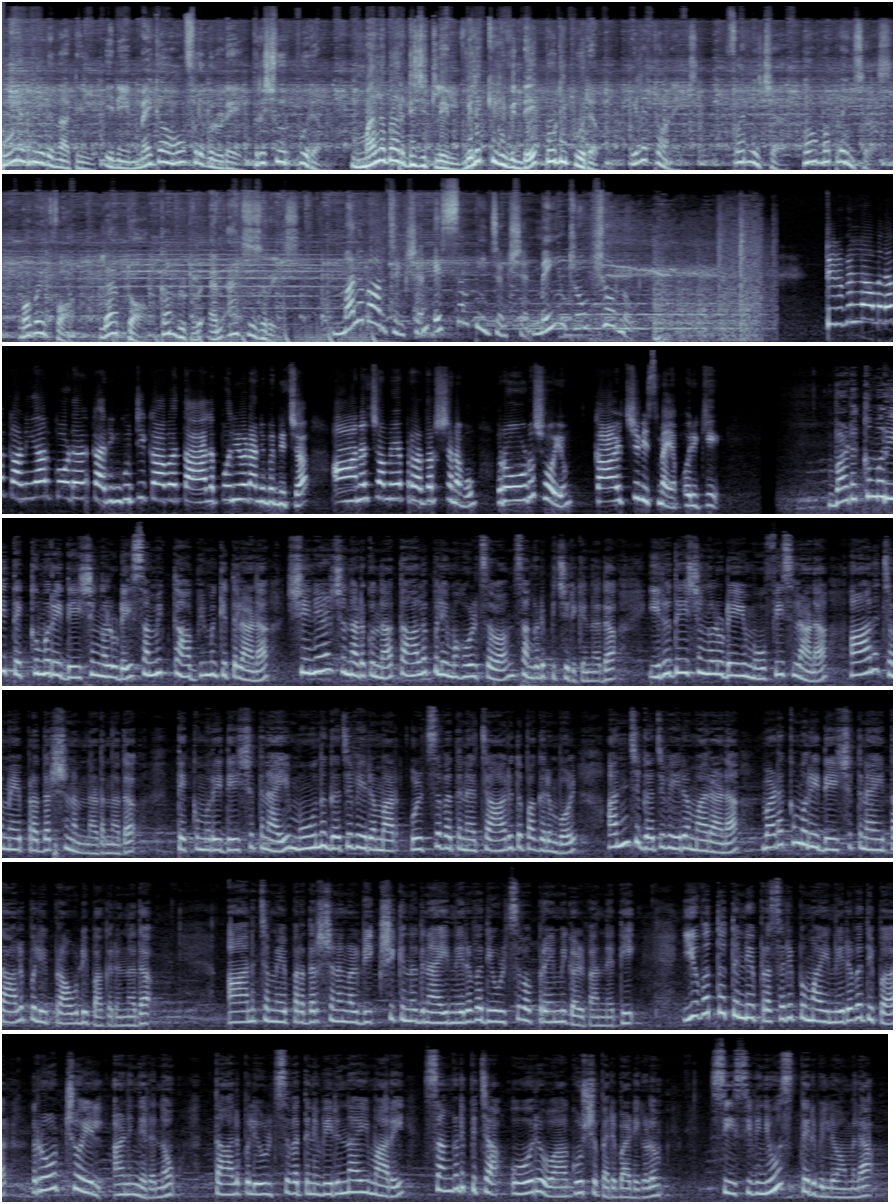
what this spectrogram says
പൂരങ്ങളുടെ നാട്ടിൽ ഇനി മെഗാ ഓഫറുകളുടെ തൃശൂർ പൂരം. മലബാർ ഡിജിറ്റലിൽ വിലക്കിഴിവിന്റെ പൊടിപൂരം electronics furniture home appliances mobile phone laptop computer and accessories Malabar junction S M P junction main road Shoranur. Thiruvilwamala Kaniyarkode Karinkuttikkavu താലപ്പൊലിയോടനുബന്ധിച്ച് ആനച്ചമയ പ്രദർശനവും road ഷോയും കാഴ്ച വിസ്മയം ഒരുക്കി. വടക്കുമുറി തെക്കുമുറി ദേശങ്ങളുടെ സംയുക്താഭിമുഖ്യത്തിലാണ് ശനിയാഴ്ച നടക്കുന്ന താലപ്പൊലി മഹോത്സവം സംഘടിപ്പിച്ചിരിക്കുന്നത്. ഇരുദേശങ്ങളുടെയും ഓഫീസിലാണ് ആനച്ചമയ പ്രദർശനം നടന്നത്. തെക്കുമുറി ദേശത്തിനായി മൂന്ന് ഗജവീരന്മാർ ഉത്സവത്തിന് ചാരുത പകരുമ്പോൾ അഞ്ച് ഗജവീരന്മാരാണ് വടക്കുമുറി ദേശത്തിനായി താലപ്പൊലി പ്രൌഢി പകരുന്നത്. ആനച്ചമയ പ്രദർശനങ്ങൾ വീക്ഷിക്കുന്നതിനായി നിരവധി ഉത്സവപ്രേമികൾ വന്നെത്തി. യുവത്വത്തിന്റെ പ്രസരിപ്പുമായി നിരവധി പേർ റോഡ് ഷോയിൽ അണിനിരന്നു. താലപ്പൊലി ഉത്സവത്തിന് വിരുന്നായി മാറി സംഘടിപ്പിച്ച ഓരോ ആഘോഷ പരിപാടികളും. C news Thiruvilwamala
